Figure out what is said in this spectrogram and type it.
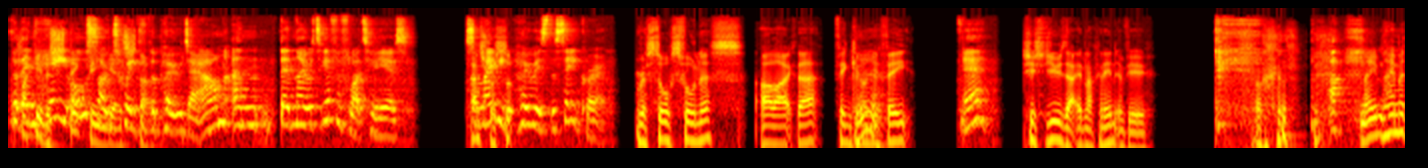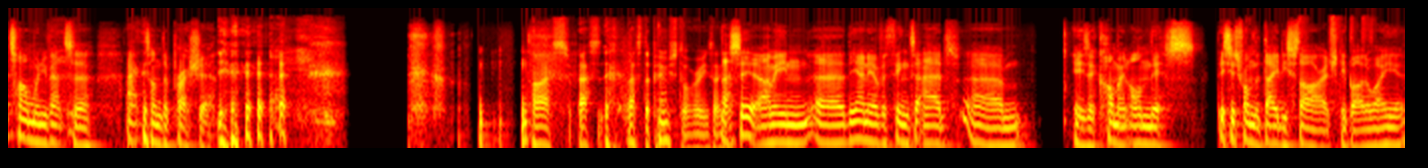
But then Lucky the he stick also get twigged stuck. the poo down, and then they were together for like two years. So That's maybe reso- poo is the secret. Resourcefulness. I like that. Thinking on your feet. Yeah. She should use that in like an interview. Name, name a time when you've had to act under pressure. Yeah. nice. That's that's the poo stories. That's it. I mean, uh, the only other thing to add um, is a comment on this. This is from the Daily Star, actually, by the way. A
